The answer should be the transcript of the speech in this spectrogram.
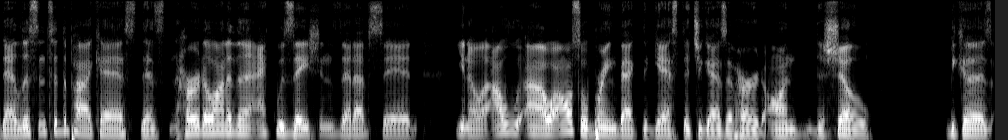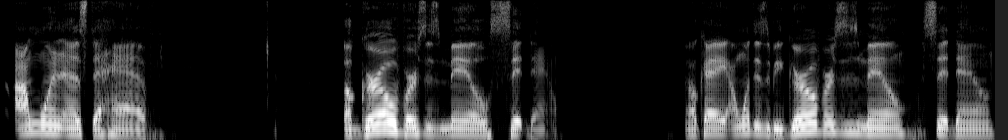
that listen to the podcast, that's heard a lot of the accusations that I've said. You know, I'll, I'll also bring back the guests that you guys have heard on the show because I want us to have a girl versus male sit down. Okay, I want this to be girl versus male, sit down.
